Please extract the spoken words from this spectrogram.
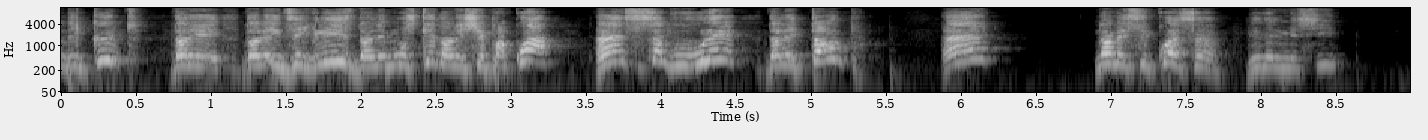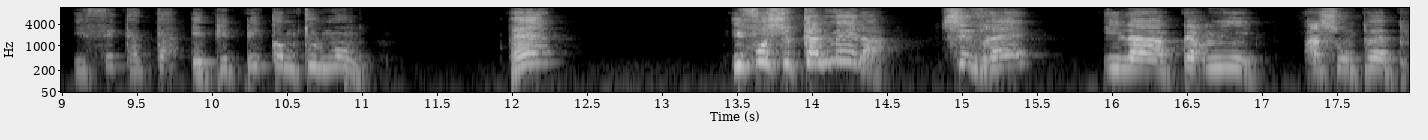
des cultes, dans les, dans les églises, dans les mosquées, dans les je sais pas quoi? Hein? C'est ça que vous voulez? Dans les temples? Hein? Non mais c'est quoi ça? Lionel Messi, il fait caca et pipi comme tout le monde. Il faut se calmer là. C'est vrai, il a permis à son peuple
